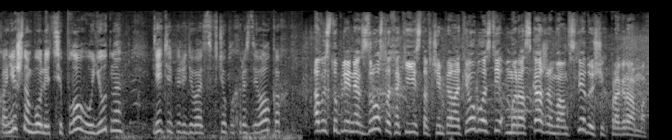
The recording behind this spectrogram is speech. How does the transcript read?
конечно, более тепло, уютно. Дети переодеваются в теплых раздевалках. О выступлениях взрослых хоккеистов в чемпионате области мы расскажем вам в следующих программах.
